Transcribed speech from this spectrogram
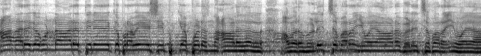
ആ നരക കുണ്ടാരത്തിലേക്ക് പ്രവേശിപ്പിക്കപ്പെടുന്ന ആളുകൾ അവർ വിളിച്ചു പറയുകയാണ് വിളിച്ചു പറയുകയാ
